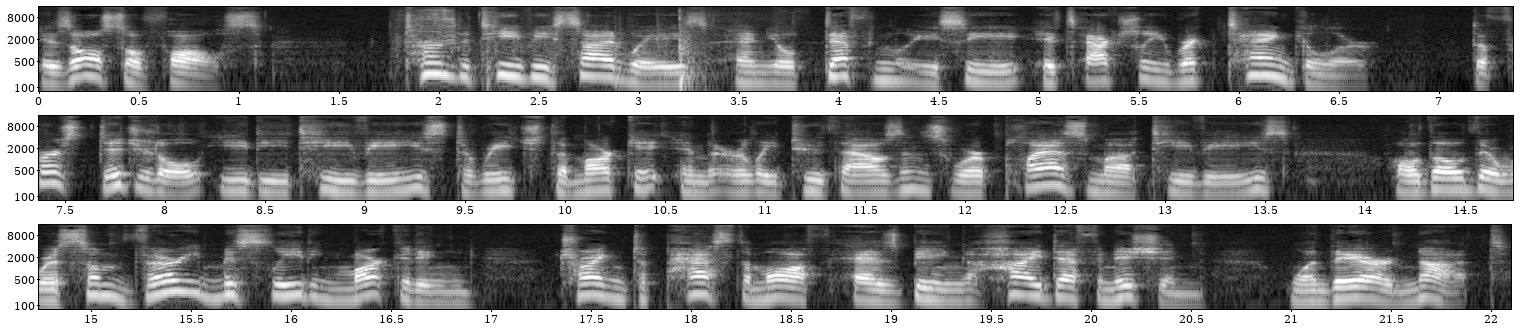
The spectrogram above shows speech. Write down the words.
is also false. Turn the TV sideways and you'll definitely see it's actually rectangular. The first digital ED TVs to reach the market in the early 2000s were plasma TVs, although there was some very misleading marketing trying to pass them off as being high definition when they are not.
